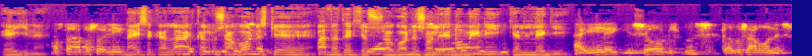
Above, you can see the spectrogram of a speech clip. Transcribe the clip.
Έγινε. Αυτό αποστολή. Να είσαι καλά, καλούς αγώνες και πάντα τέτοια στου αγώνες, όλοι ενωμένοι και αλληλέγγυοι. Αλληλεγγύη σε όλους μας. Καλούς αγώνες.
